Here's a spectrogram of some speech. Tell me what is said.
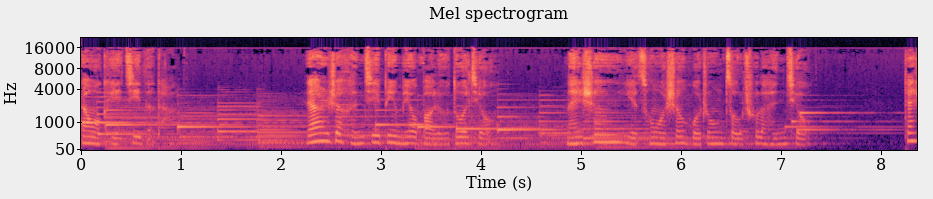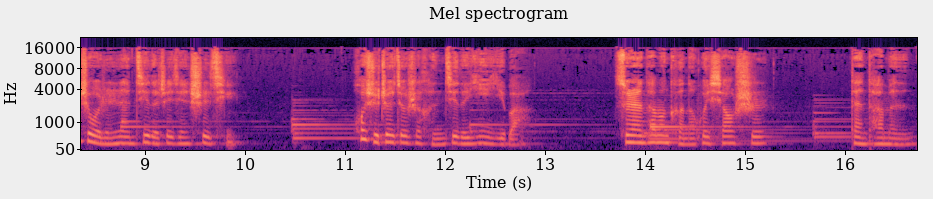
让我可以记得他。然而这痕迹并没有保留多久，男生也从我生活中走出了很久，但是我仍然记得这件事情。或许这就是痕迹的意义吧。虽然他们可能会消失，但他们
